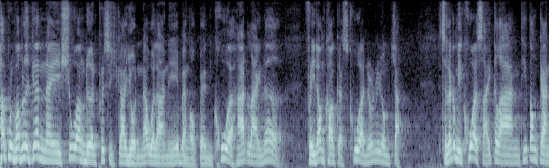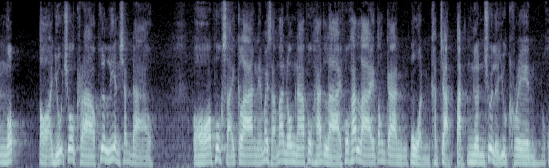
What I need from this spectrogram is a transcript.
พรรครีพับลิกันในช่วงเดือนพฤศจิกายนนะเวลานี้แบ่งออกเป็นขั้วฮาร์ดไลเนอร์ฟรีดอมคอ u กัสขั้วนนิยมจัด เสร็จแล้วก็มีขั้วสายกลางที่ต้องการงบต่ออายุชั่วคราวเพื่อเลี่ยงชัดดาวอ๋อ พวกสายกลางเนี่ยไม่สามารถโน้มน้าวพวกฮาร์ดไลน์ พวกฮาร์ดไลน์ต้องการป่วนขจัดตัดเงินช่วยเหลือยูเครน โอ้โห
